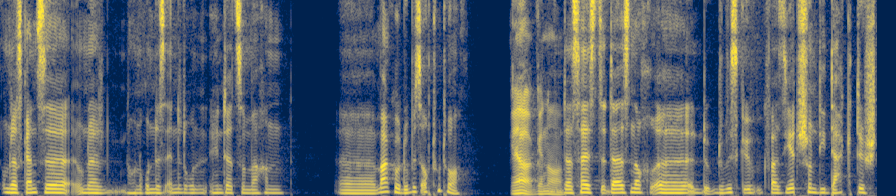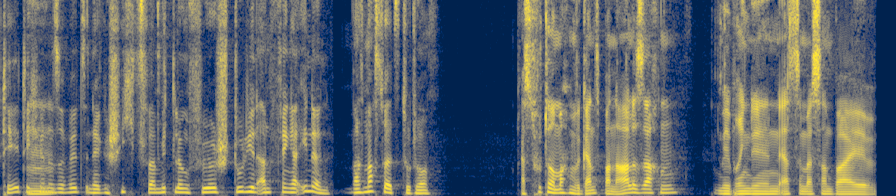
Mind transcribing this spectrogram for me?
um das Ganze, um da noch ein rundes Ende drun- hinter zu machen, äh, Marco, du bist auch Tutor. Ja, genau. Das heißt, da ist noch, äh, du, du bist quasi jetzt schon didaktisch tätig, wenn Mhm. du so willst, in der Geschichtsvermittlung für StudienanfängerInnen. Was machst du als Tutor? Als Tutor machen wir ganz banale Sachen. Wir bringen den Erstsemestern bei,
